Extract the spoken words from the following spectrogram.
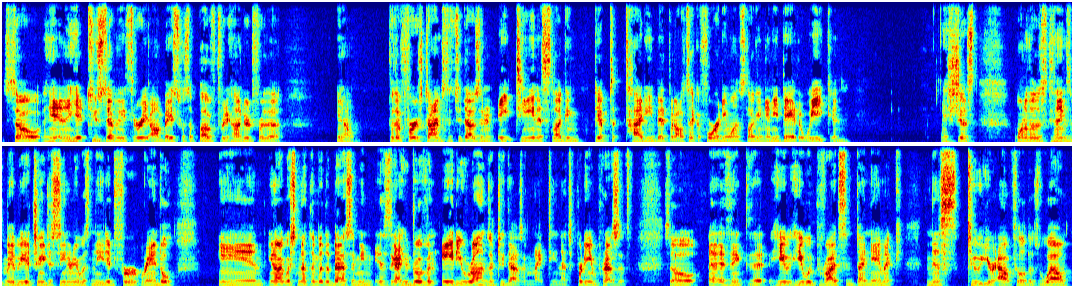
So, and he hit 273 on base, was above 300 for the, you know, for the first time since 2018. His slugging dipped a tiny bit, but I'll take a 481 slugging any day of the week. And it's just one of those things. Maybe a change of scenery was needed for Randal. And, you know, I wish nothing but the best. I mean, this is a guy who drove in 80 runs in 2019. That's pretty impressive. So I think that he, he would provide some dynamicness to your outfield as well.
